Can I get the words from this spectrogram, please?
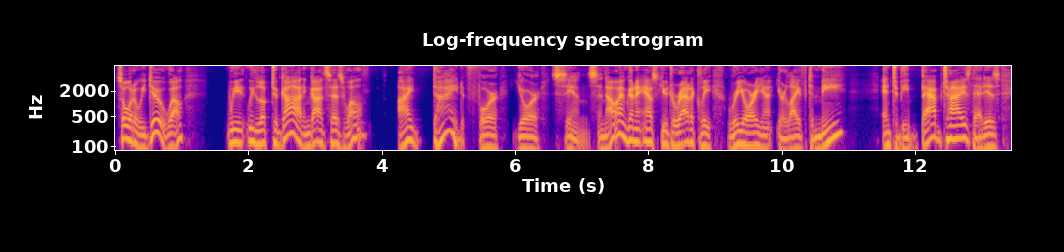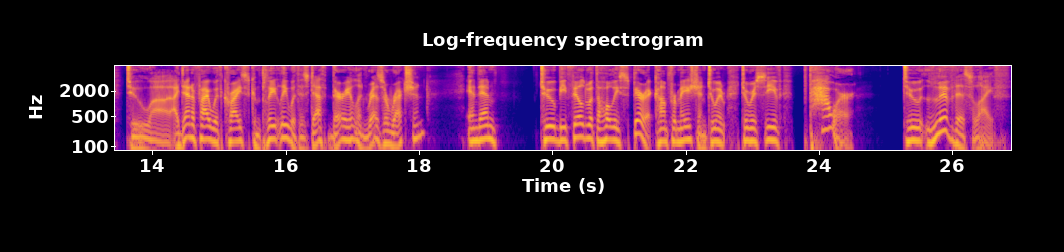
so what do we do? Well, we we look to God and God says, "Well, I died for your sins. And now I'm going to ask you to radically reorient your life to me and to be baptized, that is, to uh, identify with Christ completely with his death, burial, and resurrection, and then to be filled with the Holy Spirit, confirmation, to, to receive power to live this life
